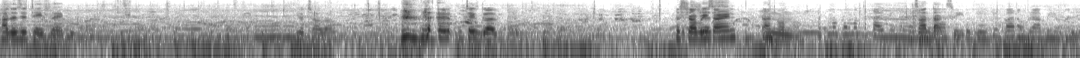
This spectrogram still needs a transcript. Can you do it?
How does it taste like? Nutella. it tastes good. The strawberries aren't. Ah, no, no. Ba't mo pumunta tayo din na It's not that sweet. Parang grabe yung ano.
